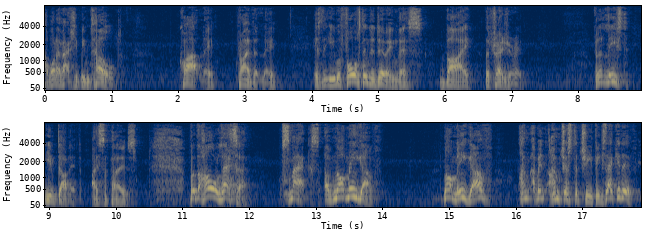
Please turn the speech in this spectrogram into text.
and what I've actually been told, quietly, privately, is that you were forced into doing this by the Treasury. But at least you've done it, I suppose. But the whole letter smacks of not me, Gov. Not me, Gov. I'm, I mean, I'm just the chief executive.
